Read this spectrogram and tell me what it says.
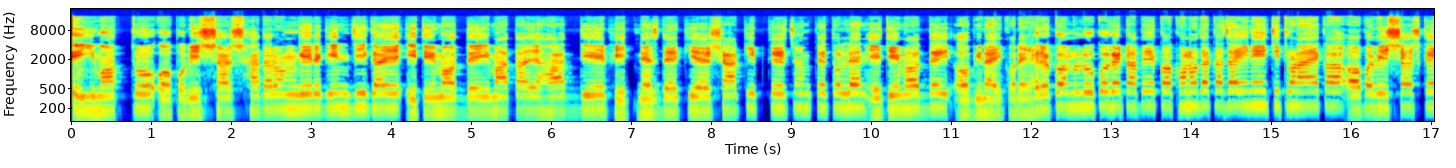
এইমাত্র অপবিশ্বাস সাদা রঙের গেঞ্জি গায়ে ইতিমধ্যেই মাথায় হাত দিয়ে ফিটনেস দেখিয়ে সাকিবকে চমকে তুললেন। ইতিমধ্যেই অভিনয় করে। এরকম লুকো গেটাপে কখনো দেখা যায়নি চিত্রনায়িকা অপবিশ্বাসকে।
